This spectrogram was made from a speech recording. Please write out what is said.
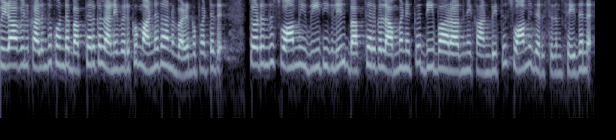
விழாவில் கலந்து கொண்ட பக்தர்கள் அனைவருக்கும் அன்னதானம் வழங்கப்பட்டது. தொடர்ந்து சுவாமி வீதிகளில் பக்தர்கள் அம்மனுக்கு தீபாராதனை காண்பித்து சுவாமி தரிசனம் செய்தனர்.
